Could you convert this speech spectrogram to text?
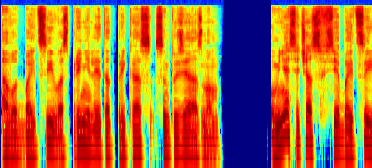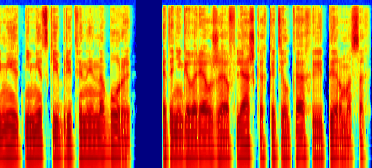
а вот бойцы восприняли этот приказ с энтузиазмом. У меня сейчас все бойцы имеют немецкие бритвенные наборы, это не говоря уже о фляжках, котелках и термосах.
